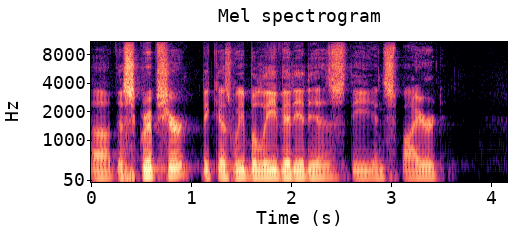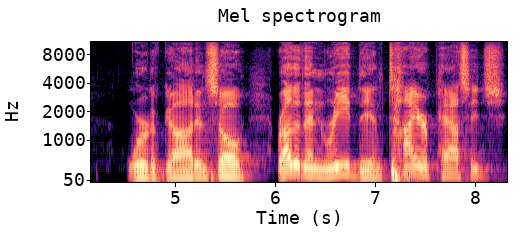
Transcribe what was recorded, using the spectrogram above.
uh, the scripture because we believe it, it is the inspired word of God. And so rather than read the entire passage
